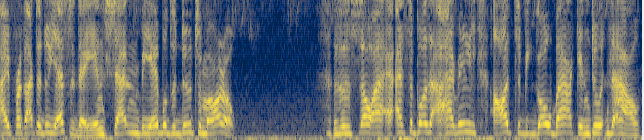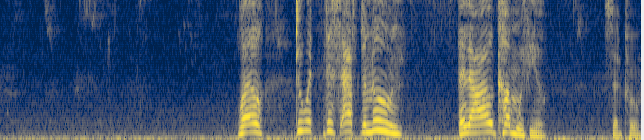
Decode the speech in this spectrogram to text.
I, forgot to do yesterday and shan't be able to do tomorrow. So, so I, I suppose I really ought to be go back and do it now. Well, do it this afternoon, and I'll come with you. said Pooh.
